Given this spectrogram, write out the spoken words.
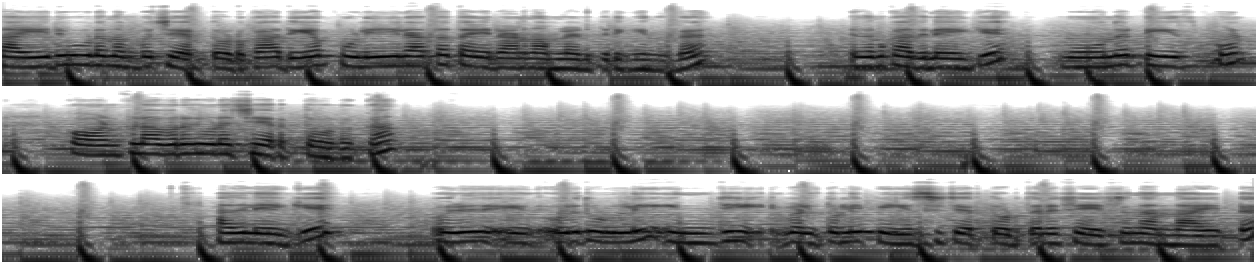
തൈര് കൂടെ നമുക്ക് ചേർത്ത് കൊടുക്കുക അധികം പുളിയില്ലാത്ത തൈരാണ് നമ്മൾ എടുത്തിരിക്കുന്നത്. നമുക്ക് അതിലേക്ക് മൂന്ന് ടീസ്പൂൺ കോൺഫ്ലവർ കൂടെ ചേർത്ത് കൊടുക്കാം. അതിലേക്ക് ഒരു ഒരു തുള്ളി ഇഞ്ചി വെളുത്തുള്ളി പേസ്റ്റ് ചേർത്ത് കൊടുത്തതിന് ശേഷം നന്നായിട്ട്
